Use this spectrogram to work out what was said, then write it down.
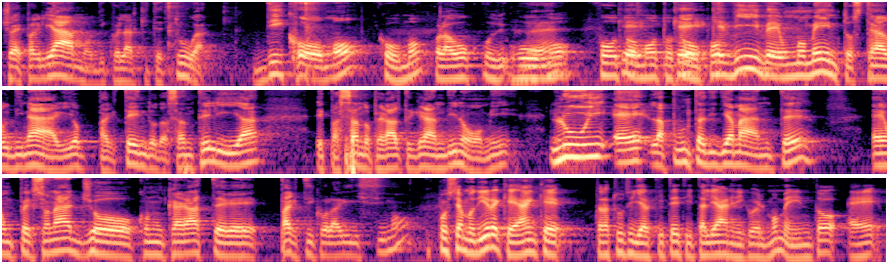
Cioè parliamo di quell'architettura di Como, Como, con la O così, Como, eh, foto, che, moto, che- topo. che vive un momento straordinario partendo da Sant'Elia e passando per altri grandi nomi. Lui è la punta di diamante, è un personaggio con un carattere particolarissimo. Possiamo dire che anche tra tutti gli architetti italiani di quel momento è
